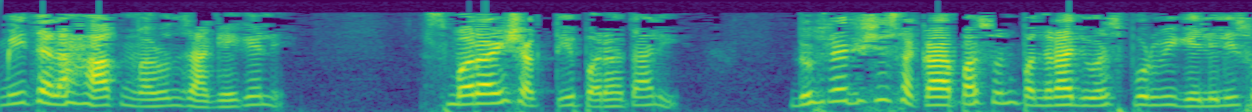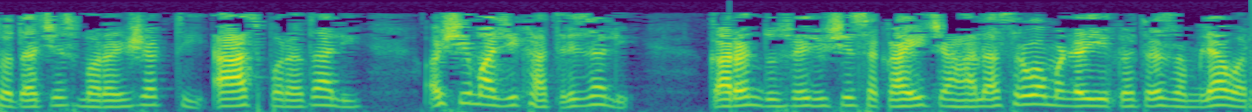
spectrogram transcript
मी त्याला हाक मारून जागे गेले. स्मरणशक्ती परत आली. दुसऱ्या दिवशी सकाळपासून पंधरा दिवस पूर्वी गेलेली स्वतःची स्मरणशक्ती आज परत आली अशी माझी खात्री झाली. कारण दुसऱ्या दिवशी सकाळी चहाला सर्व मंडळी एकत्र जमल्यावर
